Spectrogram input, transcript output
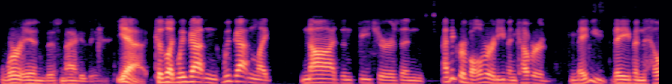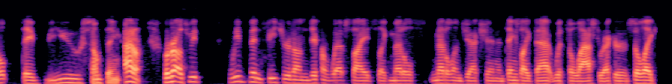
we're in this magazine. Yeah, because like we've gotten we've gotten like nods and features, and I think Revolver had even covered. Maybe they even helped debut something. I don't. Regardless, we we've been featured on different websites like Metal Metal Injection and things like that with the last record. So like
